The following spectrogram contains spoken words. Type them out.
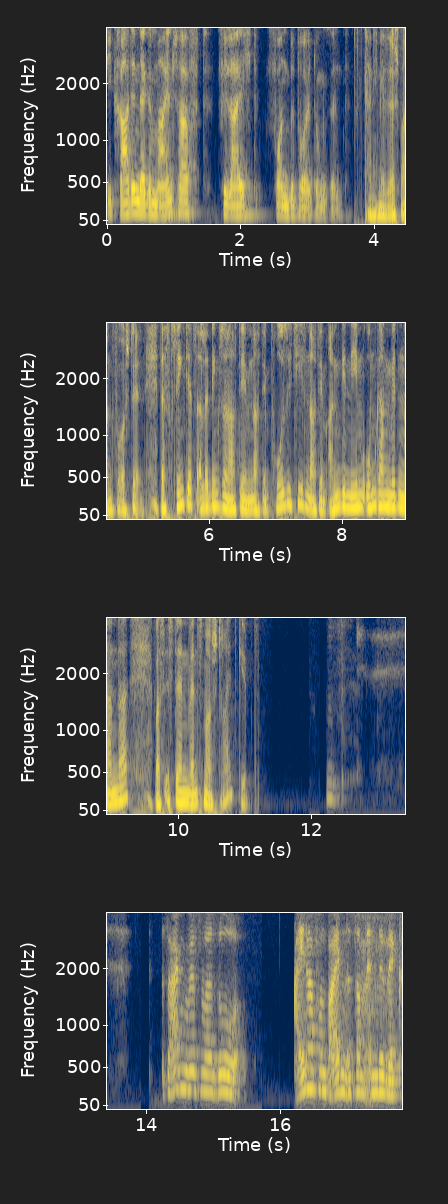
die gerade in der Gemeinschaft vielleicht von Bedeutung sind. Kann ich mir sehr spannend vorstellen. Das klingt jetzt allerdings so nach dem, nach dem positiven, nach dem angenehmen Umgang miteinander. Was ist denn, wenn es mal Streit gibt? Sagen wir es mal so. Einer von beiden ist am Ende weg.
